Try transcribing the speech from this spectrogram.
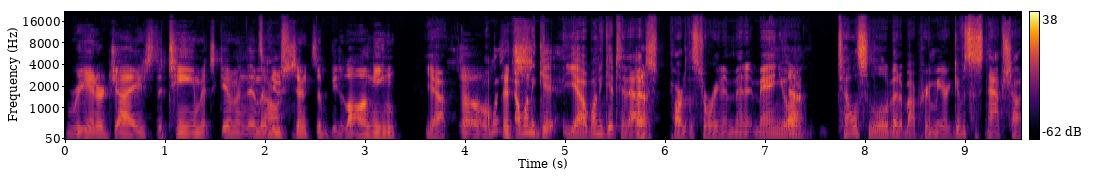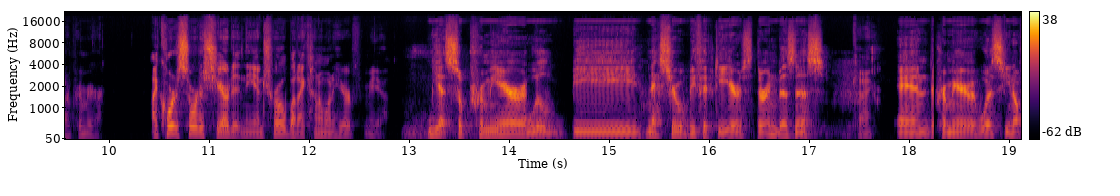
re-energized the team. It's given them That's a awesome. new sense of belonging. Yeah. So I want to get yeah, I want to get to that yeah. part of the story in a minute. Manuel, yeah. tell us a little bit about Premier. Give us a snapshot of Premier. I sort of shared it in the intro, but I kind of want to hear it from you. Yes. So Premier will be next year will be 50 years. They're in business. Okay. And Premier was, you know,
